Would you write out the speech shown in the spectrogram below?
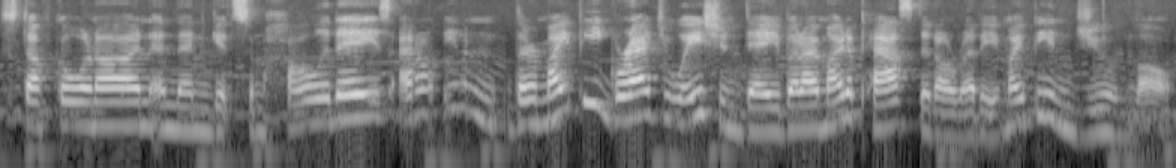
stuff going on and then get some holidays. I don't even, there might be graduation day, but I might have passed it already. It might be in June though,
